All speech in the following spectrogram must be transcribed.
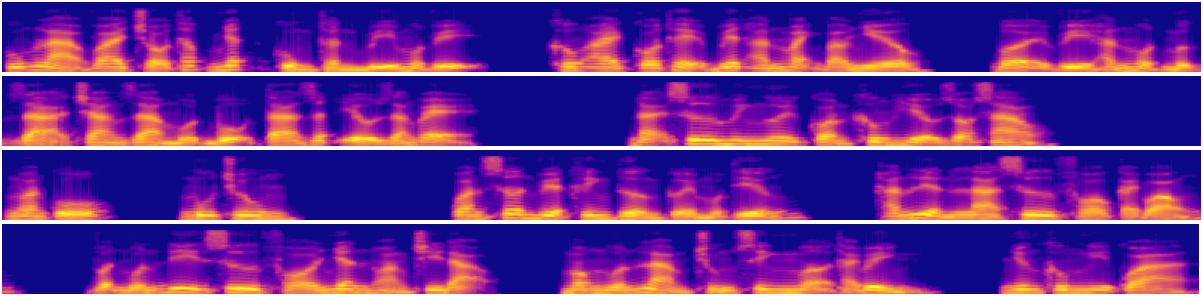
cũng là vai trò thấp nhất cùng thần bí một vị, không ai có thể biết hắn mạnh bao nhiêu, bởi vì hắn một mực giả trang ra một bộ ta rất yếu dáng vẻ. Đại sư huynh ngươi còn không hiểu rõ sao? Ngoan cố, ngu trung quan sơn việt khinh thường cười một tiếng, hắn liền là sư phó cái bóng, vẫn muốn đi sư phó nhân hoàng chi đạo, mong muốn làm chúng sinh mở thái bình, nhưng không nghĩ qua,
